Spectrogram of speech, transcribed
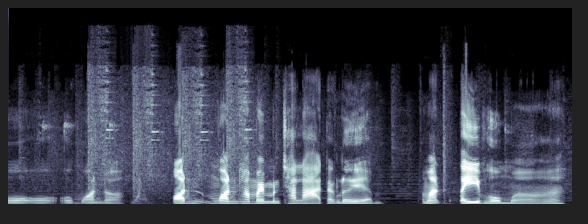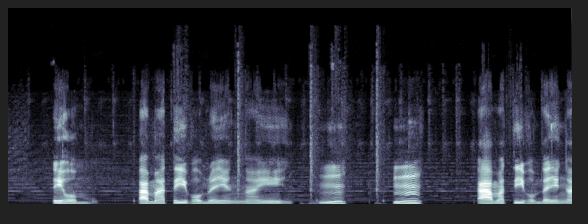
โอ้โอ้โอ้มอนเหรอมอนมอนทำไมมันฉลาดจังเลยอะมาตีผมเหรอตีผมกล้ามาตีผมได้ยังไงหืม หืมกล้ามาตีผมได้ยังไง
